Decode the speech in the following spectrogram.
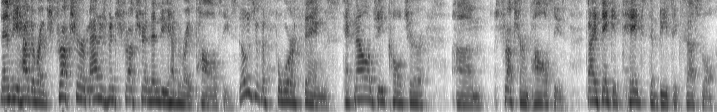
then do you have the right structure, management structure, and then do you have the right policies? Those are the four things: technology, culture, um, structure, and policies that I think it takes to be successful.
